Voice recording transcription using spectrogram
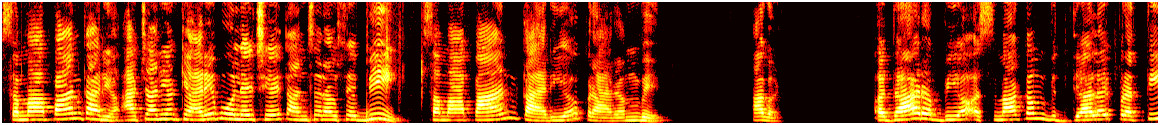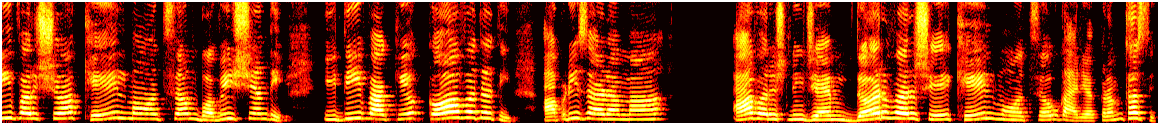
સમાપાન કાર્ય. આચાર્ય ક્યારે બોલે છે? તો આન્સર આવશે બી. સમાપાન કાર્ય પ્રારંભે. આગળ. અધારભ્ય અસ્માકમ વિદ્યાલય પ્રતિવર્ષ ખેલ મહોત્સવ ભવિષ્યંતિ. ઇતિ વાક્ય ક વદતી. આપણી શાળામાં આ વર્ષની જેમ દર વર્ષે ખેલ મહોત્સવ કાર્યક્રમ થશે.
